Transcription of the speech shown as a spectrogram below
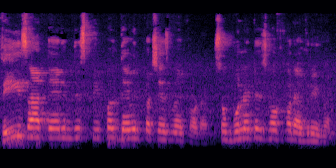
these are there in these people they will purchase my product. So bullet is not for everyone.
